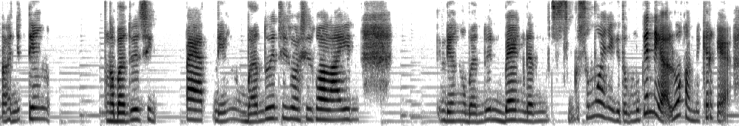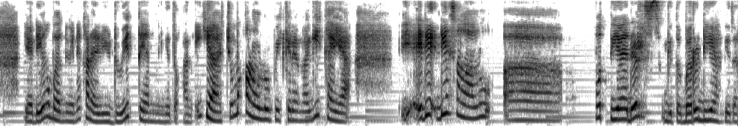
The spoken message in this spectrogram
lanjut dia ngebantuin si Pat dia ngebantuin siswa-siswa lain dia ngebantuin bank dan semuanya gitu. Mungkin ya lu akan mikir kayak ya dia ngebantuinnya karena diduitin gitu kan. Iya cuma kalau lu pikirin lagi kayak ya, dia dia selalu uh, put the others gitu baru dia gitu.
